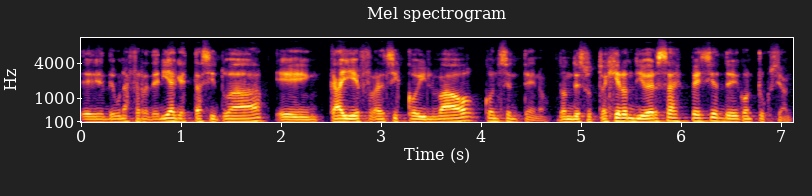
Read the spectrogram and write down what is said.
eh, de una ferretería que está situada en calle Francisco Bilbao con Centeno, donde sustrajeron diversas especies de construcción.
